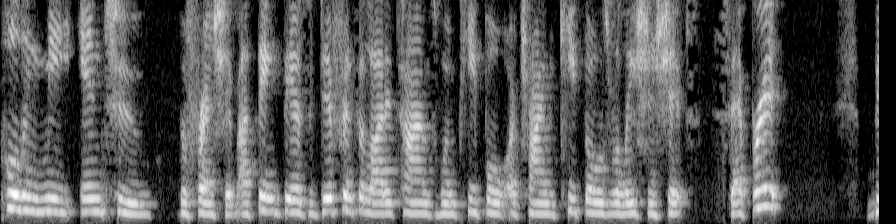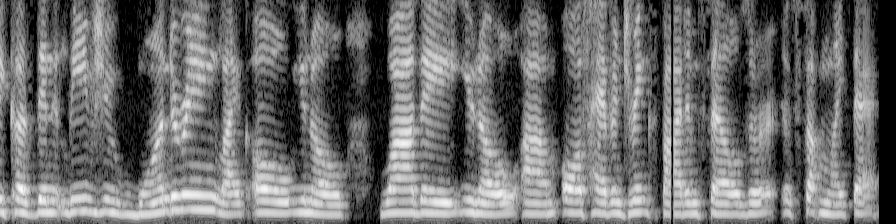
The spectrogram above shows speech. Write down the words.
pulling me into the friendship. I think there's a difference a lot of times when people are trying to keep those relationships separate because then it leaves you wondering like oh you know why they you know um, off having drinks by themselves or, or something like that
